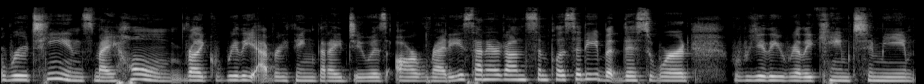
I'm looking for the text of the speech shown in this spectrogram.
routines, my home, like really everything that I do is already centered on simplicity. But this word really, really came to me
